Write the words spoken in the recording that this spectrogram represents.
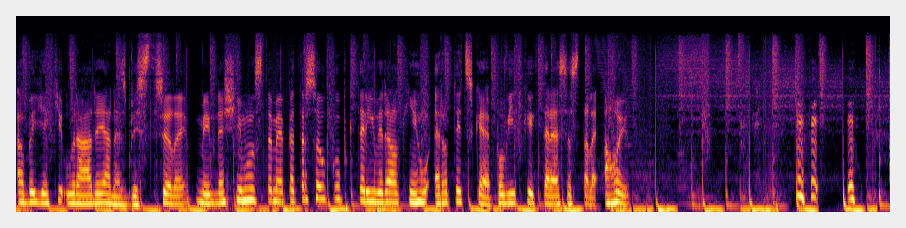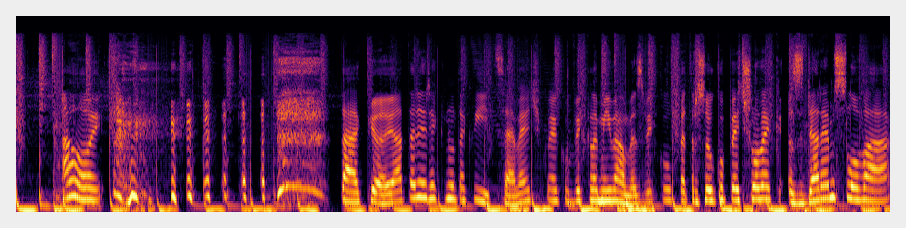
aby děti u rádia nezbystřily? Mým dnešním hostem je Petr Soukup, který vydal knihu Erotické povídky, které se staly. Ahoj. Ahoj. tak já tady řeknu takový CVčko, jako obvykle mývám ve zvyku. Petr Soukup je člověk s darem slova,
